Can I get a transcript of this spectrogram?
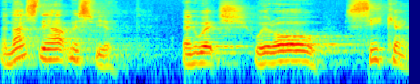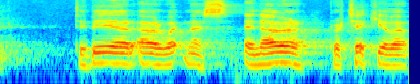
And that's the atmosphere in which we're all seeking to bear our witness in our particular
